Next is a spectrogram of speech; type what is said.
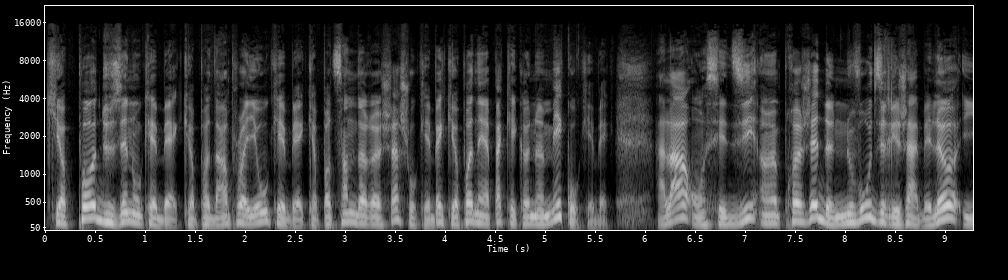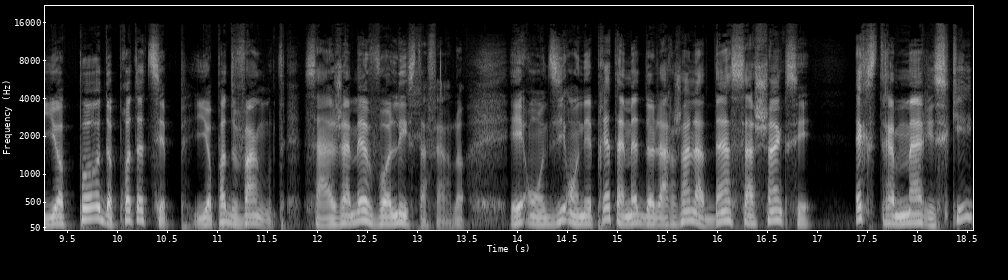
qui n'a pas d'usine au Québec, qui n'a pas d'employés au Québec, qui n'a pas de centre de recherche au Québec, qui n'a pas d'impact économique au Québec. Alors, on s'est dit un projet de nouveau dirigeable. Et là, il n'y a pas de prototype, il n'y a pas de vente. Ça n'a jamais volé, cette affaire-là. Et on dit, on est prêt à mettre de l'argent là-dedans, sachant que c'est extrêmement risqué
